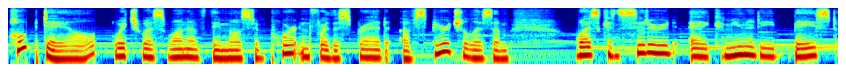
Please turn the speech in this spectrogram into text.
Hopedale, which was one of the most important for the spread of spiritualism, was considered a community based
